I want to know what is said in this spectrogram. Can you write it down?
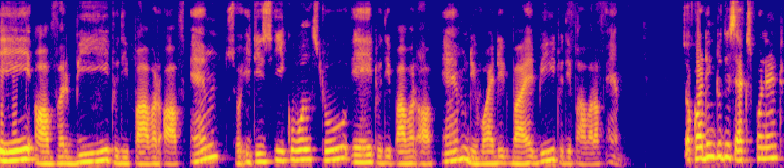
a over b to the power of m. So it is equals to a to the power of m divided by b to the power of m. So according to this exponent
